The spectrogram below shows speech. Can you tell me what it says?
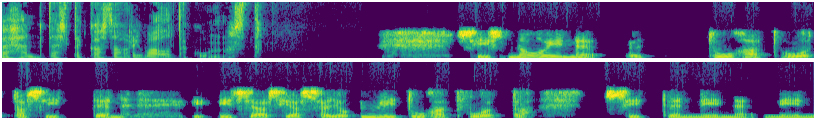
vähän tästä Kasaarivaltakunnasta. Siis noin tuhat vuotta sitten, itse asiassa jo yli tuhat vuotta sitten, niin, niin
